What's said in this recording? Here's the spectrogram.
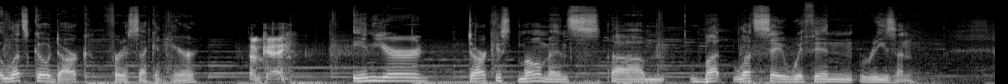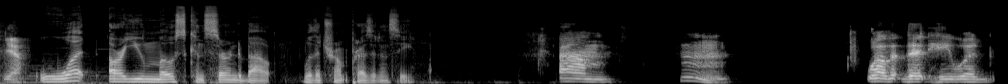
Let's go dark for a second here. Okay. In your darkest moments, um, but let's say within reason. Yeah. What are you most concerned about with a Trump presidency? Um, hmm. Well, that, that he would,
